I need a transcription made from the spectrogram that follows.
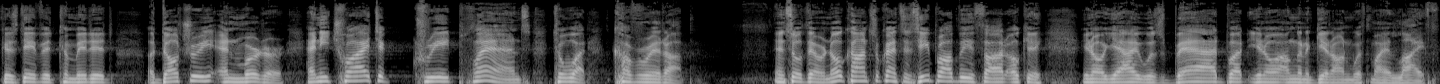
because David committed adultery and murder, and he tried to create plans to what? Cover it up. And so there were no consequences. He probably thought, okay, you know, yeah, it was bad, but, you know, I'm going to get on with my life,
